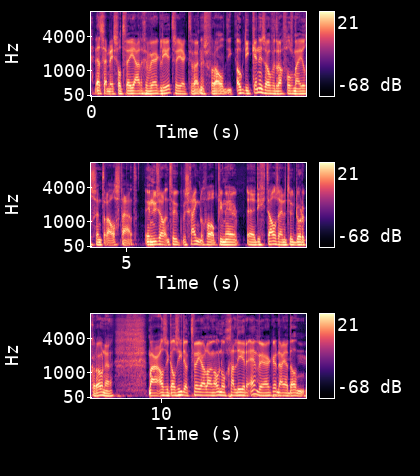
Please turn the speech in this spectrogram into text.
En dat zijn meestal tweejarige werk-leertrajecten... waar dus vooral die, ook die kennisoverdracht volgens mij heel centraal staat. En nu zal het natuurlijk waarschijnlijk nog wel primair eh, digitaal zijn natuurlijk door de corona. Maar als ik al zie dat ik twee jaar lang ook nog ga leren en werken... nou ja, dan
